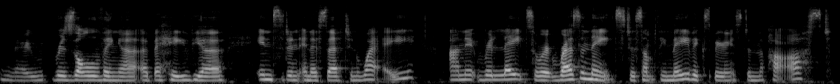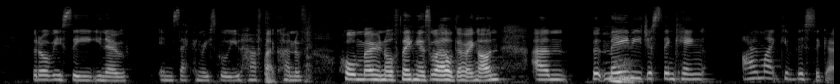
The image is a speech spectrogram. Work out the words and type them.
you know resolving a, a behavior incident in a certain way and it relates or it resonates to something they've experienced in the past. But obviously you know in secondary school you have that kind of hormonal thing as well going on. Um, but maybe mm. just thinking i might give this a go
